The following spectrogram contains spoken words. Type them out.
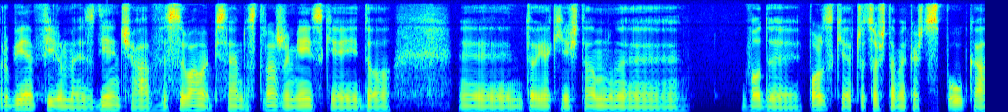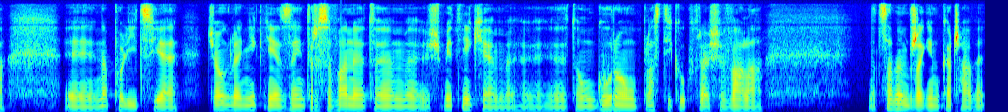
robiłem filmy, zdjęcia, wysyłałem, pisałem do Straży Miejskiej, do, do jakiejś tam wody polskie, czy coś tam, jakaś spółka y, na policję. Ciągle nikt nie jest zainteresowany tym śmietnikiem, y, tą górą plastiku, która się wala nad samym brzegiem Kaczawy.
